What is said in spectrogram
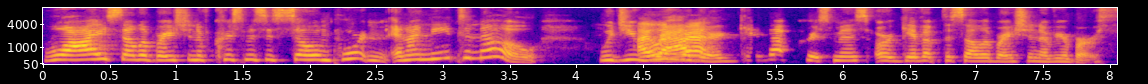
why celebration of Christmas is so important. And I need to know would you would ra- rather give up Christmas or give up the celebration of your birth?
